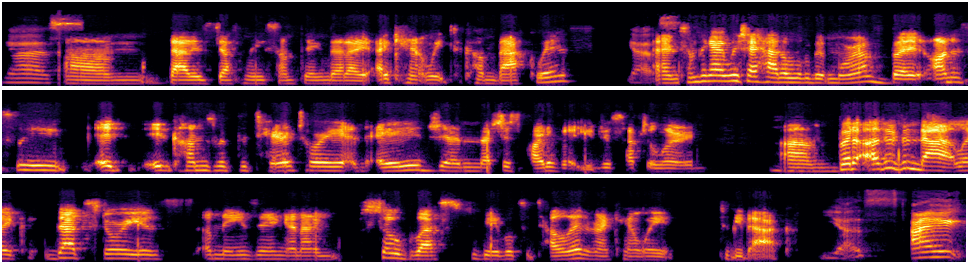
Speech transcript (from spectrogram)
yes um that is definitely something that i i can't wait to come back with Yes. And something I wish I had a little bit more of, but honestly, it it comes with the territory and age, and that's just part of it. You just have to learn. Mm-hmm. Um, but other than that, like that story is amazing, and I'm so blessed to be able to tell it, and I can't wait to be back. Yes, I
